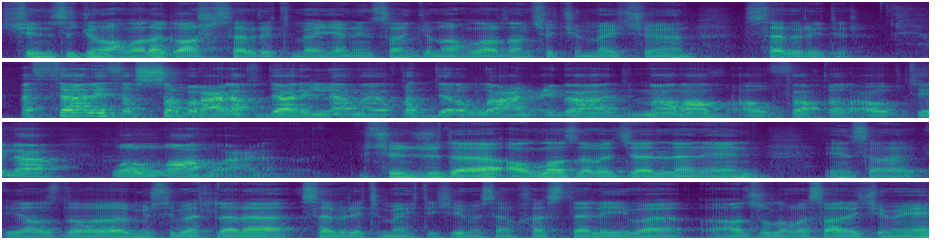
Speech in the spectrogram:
İkincisi günahlara qarşı səbr etmək, yəni insan günahlardan çəkinmək üçün səbr edir. الثالث الصبر على أقدار الله ما يقدر الله على العباد مرض أو فقر أو ابتلاء والله أعلم Üçüncü də Allah Azza və Cəllənin insana yazdığı müsibətlərə səbr etməkdir ki, məsələn, xəstəlik və acılıq və s. kimi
